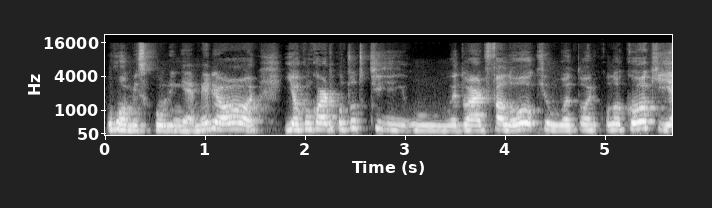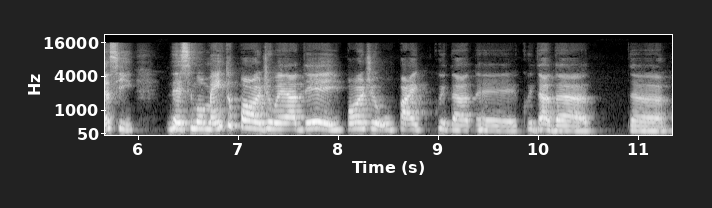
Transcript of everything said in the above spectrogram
o homeschooling é melhor, e eu concordo com tudo que o Eduardo falou, que o Antônio colocou, que, assim, nesse momento pode o EAD e pode o pai cuidar, é, cuidar da, da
